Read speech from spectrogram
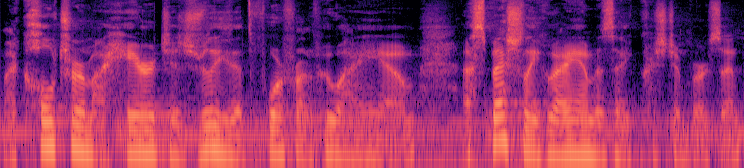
my culture, my heritage really is at the forefront of who I am, especially who I am as a Christian person.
